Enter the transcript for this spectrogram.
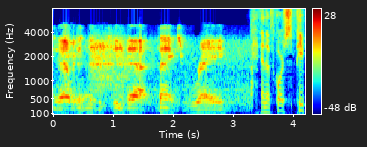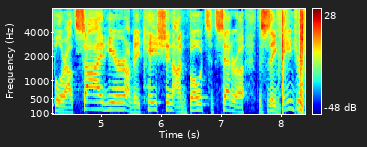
Yeah, we didn't need to see that. Thanks, Ray. And of course, people are outside here on vacation, on boats, etc. This is a dangerous.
